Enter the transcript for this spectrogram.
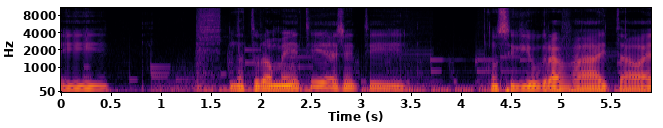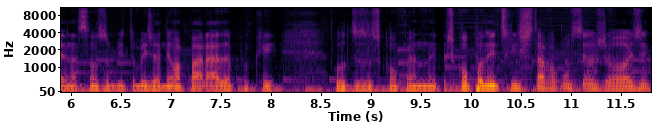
E naturalmente a gente conseguiu gravar e tal. Aí a Nação Zumbi também já deu uma parada, porque todos os, os componentes que estavam com o seu Jorge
